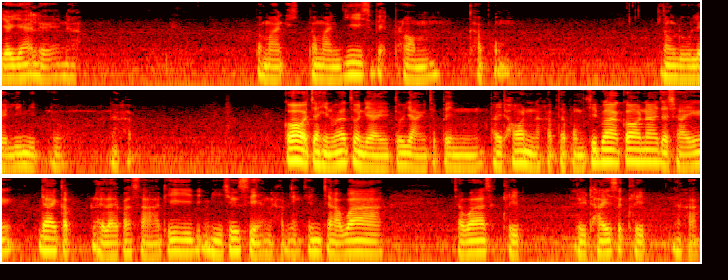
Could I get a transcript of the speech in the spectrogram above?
เยอะแยะเลยนะครับ ประมาณอีกประมาณ 21 พร้อมครับผม ลองดู rate limit ดูนะครับ ก็จะเห็นว่าส่วนใหญ่ตัวอย่างจะเป็น Python นะครับ แต่ผมคิดว่าก็น่าจะใช้ได้กับหลาย ๆ ภาษาที่มีชื่อเสียงนะครับ อย่างเช่น Java JavaScript หรือ TypeScript นะครับ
